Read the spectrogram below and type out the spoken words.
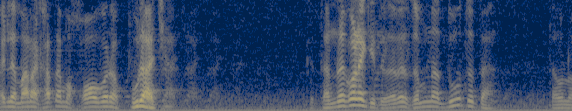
એટલે મારા ખાતામાં સો વર્ષ પૂરા છે તમને કોણે કીધું? અરે જમના દૂત હતા. તો ઓલો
